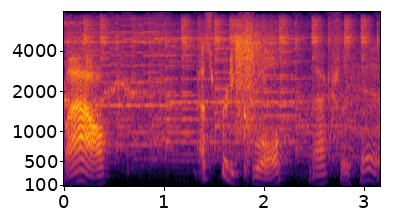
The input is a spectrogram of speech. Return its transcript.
Wow. That's pretty cool. It actually hit.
